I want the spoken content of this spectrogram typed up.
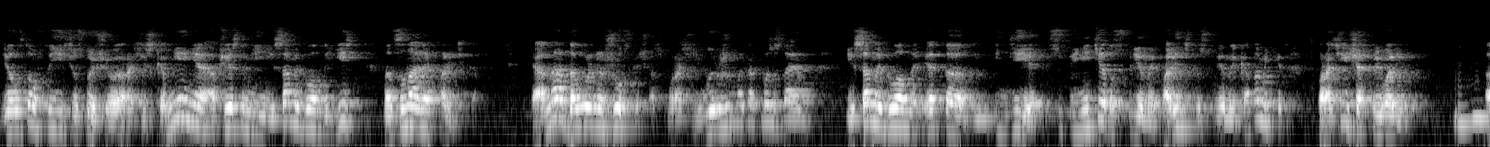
дело в том, что есть устойчивое российское мнение, общественное мнение, и самое главное, есть национальная политика. И она довольно жестко сейчас в России выражена, как мы знаем. И самое главное, это идея суверенитета, суверенной политики, суверенной экономики в России сейчас превалирует. Угу.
